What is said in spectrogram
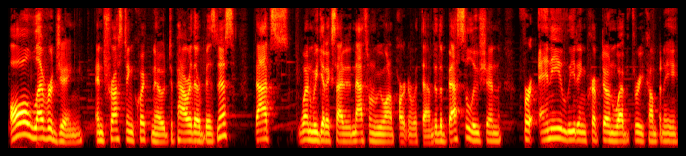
all leveraging and trusting QuickNode to power their business, that's when we get excited and that's when we want to partner with them. They're the best solution for any leading crypto and Web3 company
